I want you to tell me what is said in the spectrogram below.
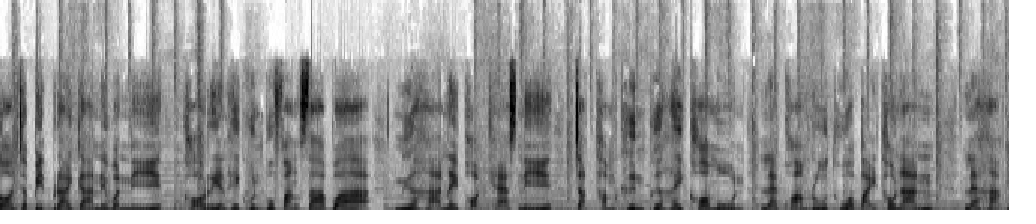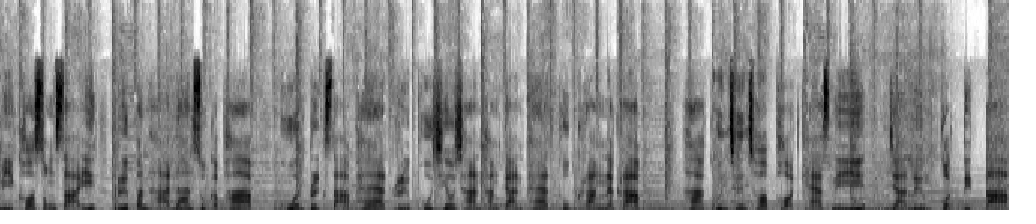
ก่อนจะปิดรายการในวันนี้ ขอเรียนให้คุณผู้ฟังทราบว่า เนื้อหาในพอดแคสต์นี้จัดทำขึ้นเพื่อให้ข้อมูลและความรู้ทั่วไปเท่านั้น และหากมีข้อสงสัยหรือปัญหาด้านสุขภาพ ควรปรึกษาแพทย์หรือผู้เชี่ยวชาญทางการแพทย์ทุกครั้งนะครับ หากคุณชื่นชอบพอดแคสต์นี้ อย่าลืมกดติดตาม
